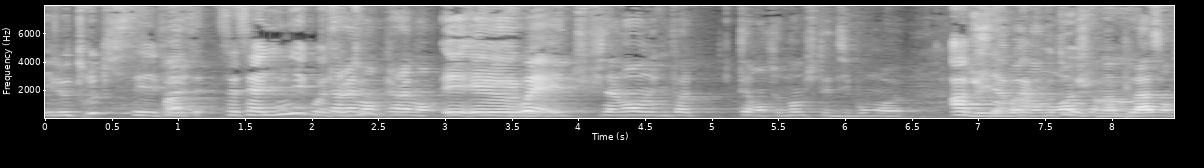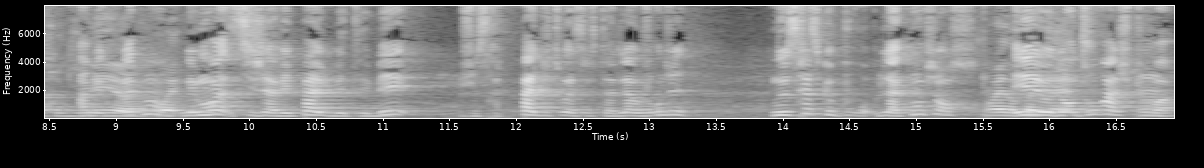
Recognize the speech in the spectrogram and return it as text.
et, et le truc, c'est, enfin, Ouais. ça s'est aligné quoi. c'est Carrément, tout. carrément. Et, et, euh, ouais, et tu, finalement, une fois que t'es rentré dedans, tu t'es dit, bon, Ah, mais il suis y au a pas endroit, photo. je suis à ma place, entre guillemets. Ah mais euh, complètement. Mais moi, si j'avais pas eu BTB, je serais pas du tout à ce stade-là aujourd'hui. Ne serait-ce que pour la confiance Ouais, et euh, l'entourage, tu Mm. vois.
